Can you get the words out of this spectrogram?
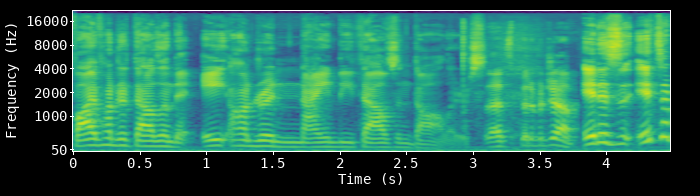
500,000 to 890,000 dollars. That's a bit of a jump. It is. It's a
